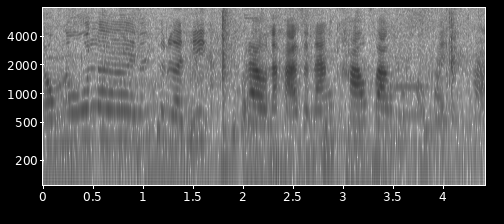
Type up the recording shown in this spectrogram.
ตรงนู้นเลยนั่นคือเรือที่เรานะคะจะนั่งข้ามฟากภูเขาไฟกันค่ะ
